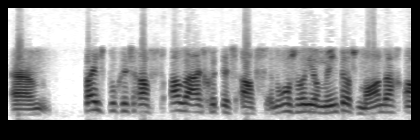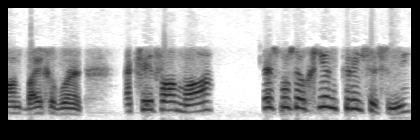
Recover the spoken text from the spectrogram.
Ehm um, Facebook is af, al daai goed is af en ons wil jou mentors maandag aand bygewoon het. Ek sê vir haar ma, dis mos nou geen krisis nie.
